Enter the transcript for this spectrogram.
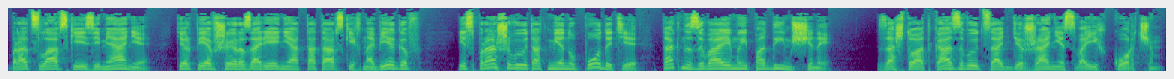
Братславские земляне, терпевшие разорение от татарских набегов, и спрашивают отмену подати так называемой подымщины, за что отказываются от держания своих корчем.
